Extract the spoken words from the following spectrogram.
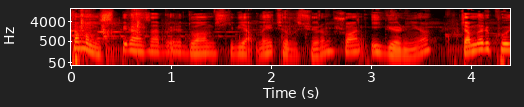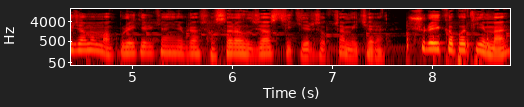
Tamamız. Biraz daha böyle doğalmış gibi yapmaya çalışıyorum. Şu an iyi görünüyor. Camları koyacağım ama buraya gelirken yine biraz hasar alacağız. Tilkileri sokacağım içeri. Şurayı kapatayım ben.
